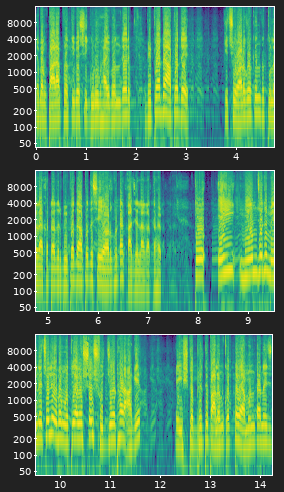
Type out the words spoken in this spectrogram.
এবং পাড়া প্রতিবেশী গুরু ভাই বোনদের বিপদে আপদে কিছু অর্ঘ্য কিন্তু তুলে রাখা, তাদের বিপদে আপদে সেই অর্ঘ্যটা কাজে লাগাতে হয়। তো এই নিয়ম যদি মেনে চলি এবং অতি অবশ্যই সূর্য ওঠার আগে এই ইষ্টবৃত্তি পালন করতে হবে, এমনটা নেই যে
